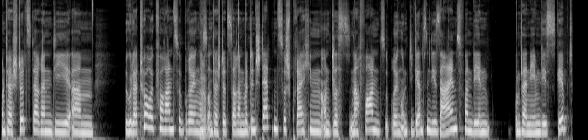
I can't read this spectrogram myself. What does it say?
unterstützt darin, die ähm, Regulatorik voranzubringen, es Ja. unterstützt darin, mit den Städten zu sprechen und das nach vorne zu bringen. Und die ganzen Designs von den Unternehmen, die es gibt,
